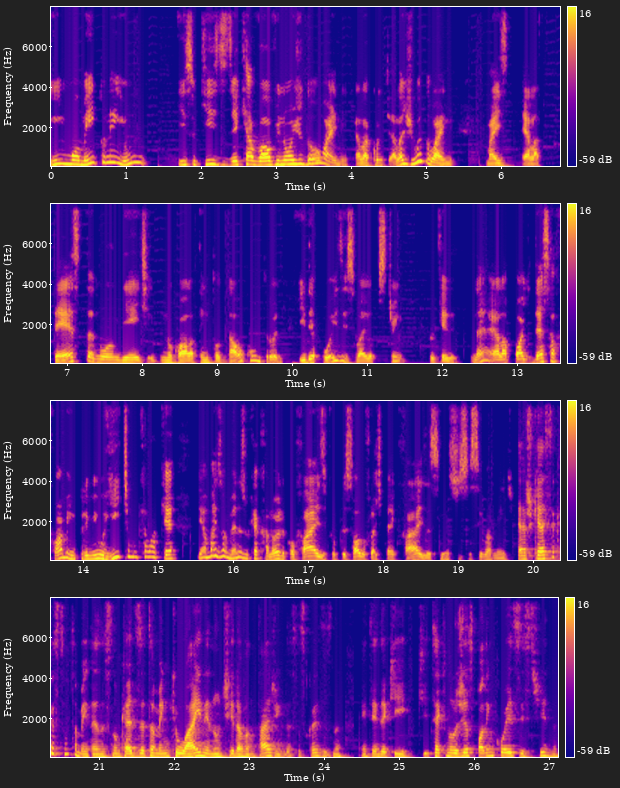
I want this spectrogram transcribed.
em momento nenhum isso quis dizer que a Valve não ajudou o Wine. Ela, ela ajuda o Wine, mas ela testa no ambiente no qual ela tem total controle e depois isso vai upstream. Porque né, ela pode dessa forma imprimir o ritmo que ela quer. E é mais ou menos o que a Canonical faz, o que o pessoal do Flatpak faz, assim sucessivamente. Acho que é essa a questão também, né? Isso não quer dizer também que o Wine não tira vantagem dessas coisas, né? Entender que, que tecnologias podem coexistir, né?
